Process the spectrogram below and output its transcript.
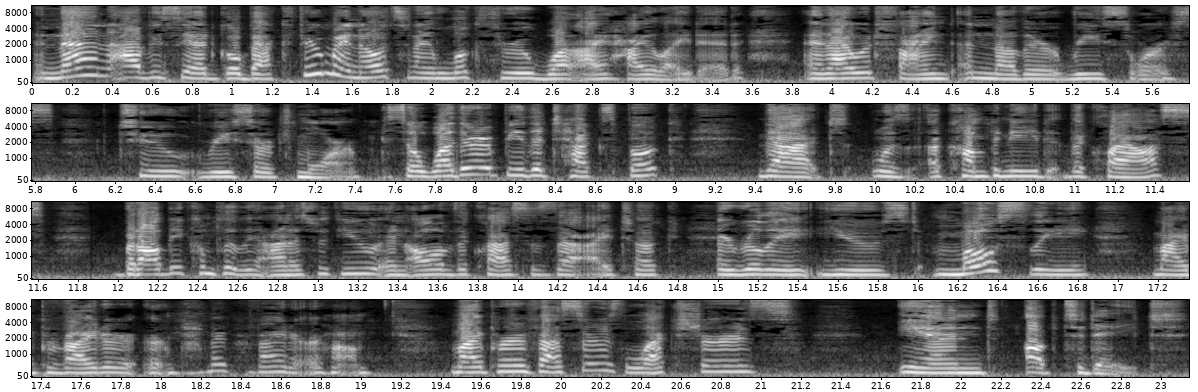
And then obviously I'd go back through my notes and I look through what I highlighted and I would find another resource to research more. So whether it be the textbook that was accompanied the class, but I'll be completely honest with you, in all of the classes that I took, I really used mostly my provider, or not my provider, huh? My professor's lectures and UpToDate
